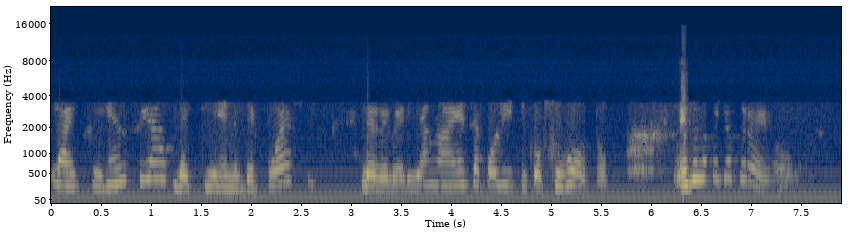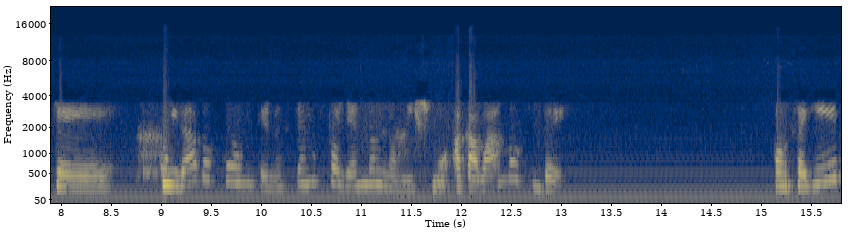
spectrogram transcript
las exigencias de quienes después le deberían a ese político su voto. Eso es lo que yo creo, que cuidado con que no estemos cayendo en lo mismo. Acabamos de conseguir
